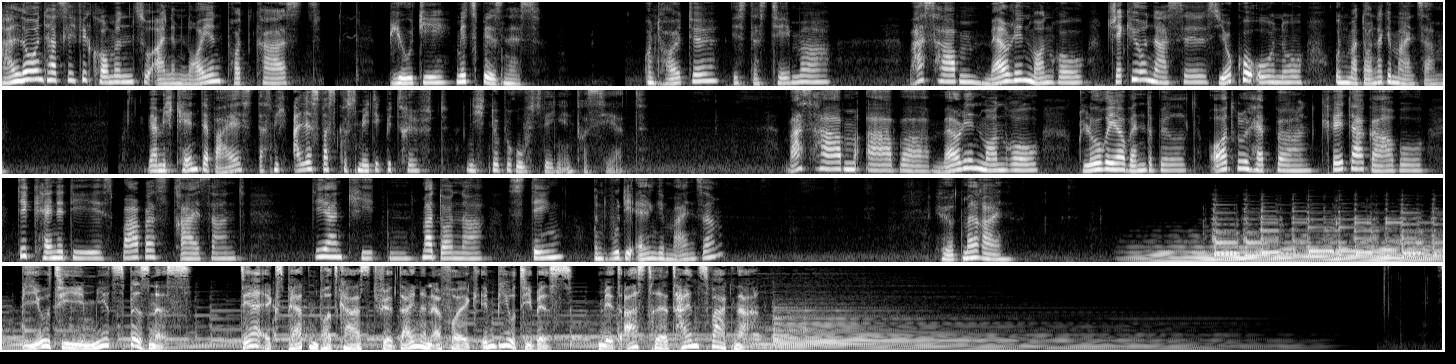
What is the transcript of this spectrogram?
Hallo und herzlich willkommen zu einem neuen Podcast Beauty meets Business. Und heute ist das Thema, was haben Marilyn Monroe, Jackie Onassis, Yoko Ono und Madonna gemeinsam? Wer mich kennt, der weiß, dass mich alles, was Kosmetik betrifft, nicht nur berufswegen interessiert. Was haben aber Marilyn Monroe, Gloria Vanderbilt, Audrey Hepburn, Greta Garbo, die Kennedys, Barbara Streisand, Diane Keaton, Madonna, Sting und Woody Allen gemeinsam? Hört mal rein. Beauty meets Business. Der Expertenpodcast für deinen Erfolg im Beauty-Biss mit Astrid Heinz-Wagner.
